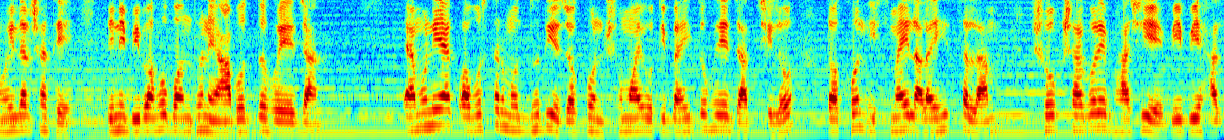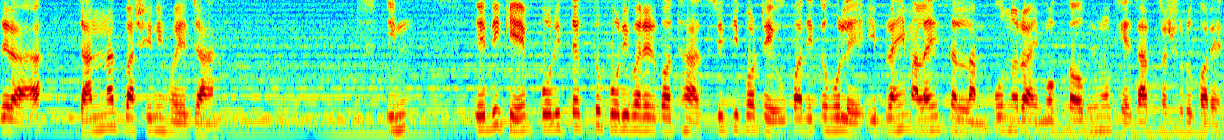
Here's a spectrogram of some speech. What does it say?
মহিলার সাথে তিনি বিবাহ বন্ধনে আবদ্ধ হয়ে যান। এমনই এক অবস্থার মধ্য দিয়ে যখন সময় অতিবাহিত হয়ে যাচ্ছিল, তখন ইসমাইল আলাইহিসাল্লাম শোক সাগরে ভাসিয়ে বিবি হাজেরা জান্নাতবাসিনী হয়ে যান। এদিকে পরিত্যক্ত পরিবারের কথা স্মৃতিপটে উপাদিত হলে ইব্রাহিম আলাহিসাল্লাম পুনরায় মক্কা অভিমুখে যাত্রা শুরু করেন।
